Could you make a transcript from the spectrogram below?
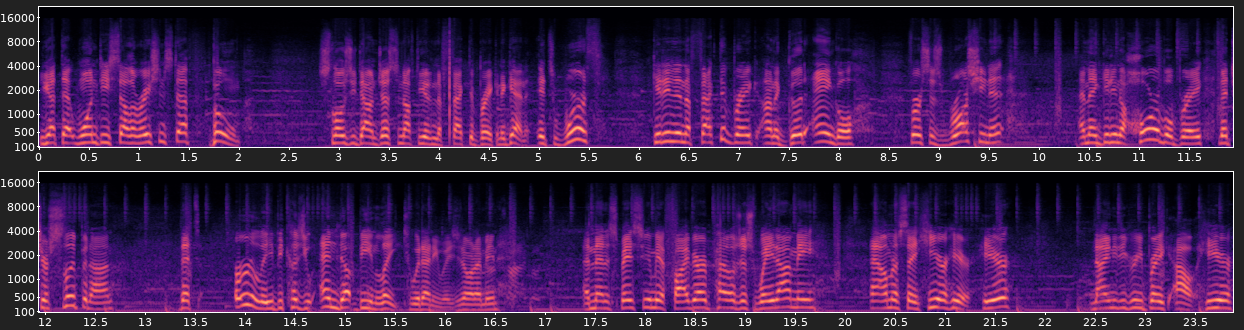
you got that one deceleration step, boom. Slows you down just enough to get an effective break. And again, it's worth getting an effective break on a good angle versus rushing it and then getting a horrible break that you're slipping on that's early because you end up being late to it anyways, you know what I mean? And then it's basically gonna be a five yard pedal, just wait on me, and I'm gonna say here, here, here, 90 degree break out, here,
